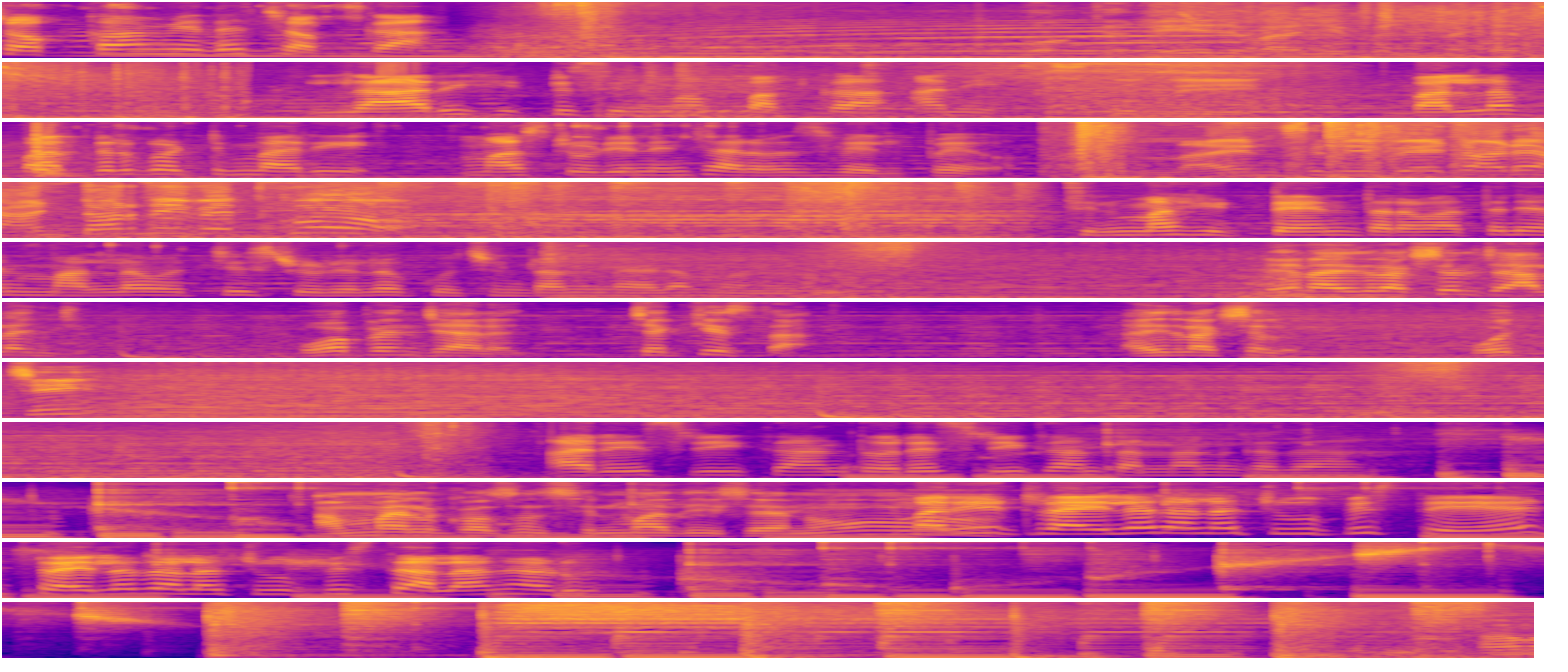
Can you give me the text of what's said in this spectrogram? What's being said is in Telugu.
చొక్కా మీద చొక్కా. లారీ హిట్ సినిమా పక్క అని. బల్ల బద్దలు కొట్టి మరి మా స్టూడియో నుంచి ఆ రోజు వెళ్ళిపోయావు. సినిమా హిట్ అయిన తర్వాత నేను మళ్ళీ వచ్చి స్టూడియోలో కూర్చుంటాను మేడం అన్నాను నేను ఐదు లక్షలు ఛాలెంజ్ ఓపెన్ ఛాలెంజ్ చెక్ ఇస్తా ఐదు లక్షలు. వచ్చి అరే శ్రీకాంత్ ఒరే శ్రీకాంత్ అన్నాను కదా. అమ్మాయిల కోసం సినిమా తీశాను. మరి ట్రైలర్ అలా చూపిస్తే ట్రైలర్ అలా చూపిస్తే అలానే అడుగు.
